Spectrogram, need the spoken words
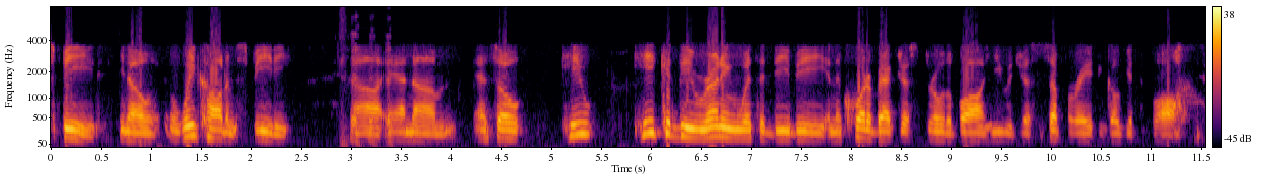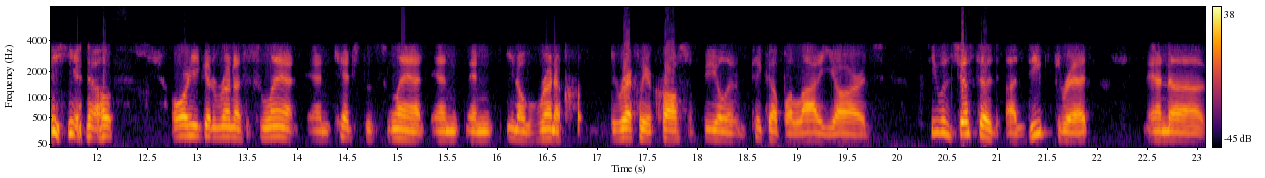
speed. You know, we called him Speedy, uh, and um, and so he he could be running with the DB, and the quarterback just throw the ball, and he would just separate and go get the ball. you know, or he could run a slant and catch the slant, and and you know run ac- directly across the field and pick up a lot of yards. He was just a, a deep threat, and uh,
